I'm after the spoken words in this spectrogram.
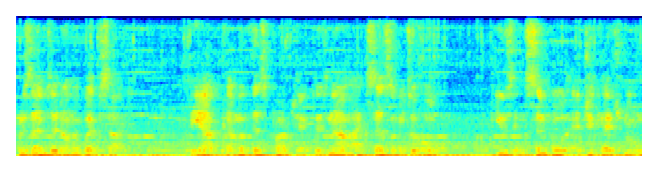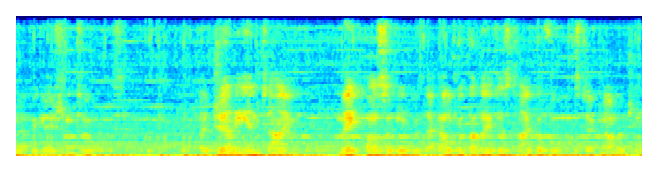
presented on a website, the outcome of this project is now accessible to all using simple educational navigation tools. A journey in time made possible with the help of the latest high-performance technology.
